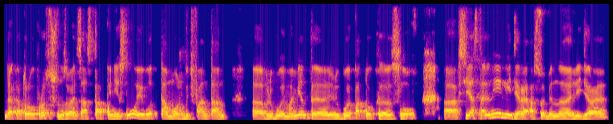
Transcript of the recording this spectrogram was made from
да, которого просто, что называется, Остап понесло, и вот там может быть фонтан в любой момент, любой поток слов. А все остальные лидеры, особенно лидеры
